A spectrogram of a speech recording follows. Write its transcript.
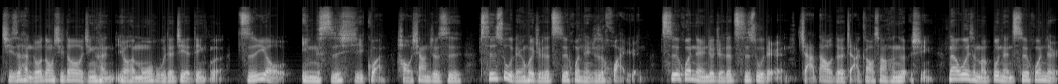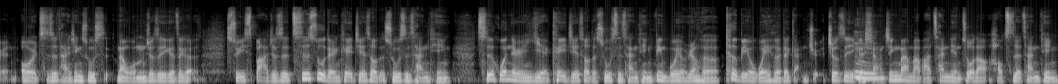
其实很多东西都已经很有很模糊的界定了，只有饮食习惯，好像就是吃素的人会觉得吃荤的人就是坏人。吃荤的人就觉得吃素的人假道德、假高尚，很恶心。那为什么不能吃荤的人偶尔吃吃弹性素食？那我们就是一个这个 sweet spot，就是吃素的人可以接受的素食餐厅，吃荤的人也可以接受的素食餐厅，并不会有任何特别有违和的感觉，就是一个想尽办法把餐点做到好吃的餐厅。嗯、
